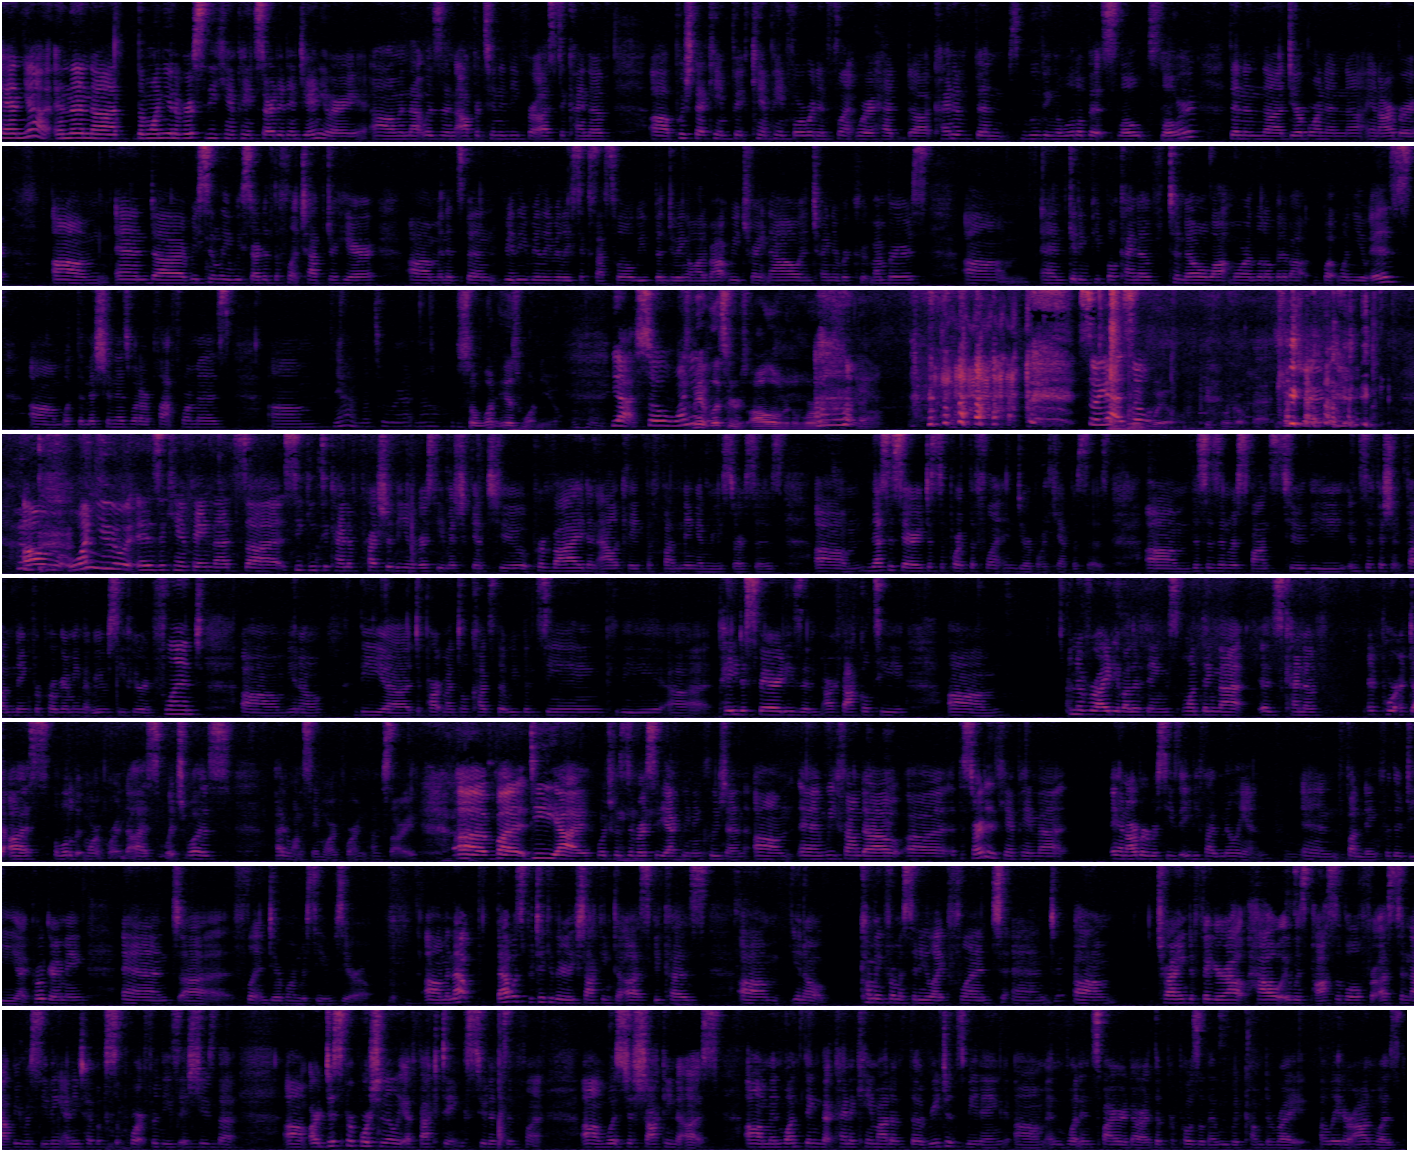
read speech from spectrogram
and yeah, and then uh, the One University campaign started in January, um, and that was an opportunity for us to kind of uh, push that cam- campaign forward in Flint, where it had uh, kind of been moving a little bit slow, slower than in uh, Dearborn and uh, Ann Arbor. Um, and uh, recently, we started the Flint chapter here, um, and it's been really, really, really successful. We've been doing a lot of outreach right now and trying to recruit members um, and getting people kind of to know a lot more, a little bit about what One U is, um, what the mission is, what our platform is. Um, yeah, and that's where we're at now. So, what is One U? Mm-hmm. Yeah, so One 'Cause U. We have listeners all over the world. So yeah, so we will. People will go back. For sure. Um, One U is a campaign that's uh, seeking to kind of pressure the University of Michigan to provide and allocate the funding and resources um, necessary to support the Flint and Dearborn campuses. Um, this is in response to the insufficient funding for programming that we receive here in Flint. Um, you know, the uh, departmental cuts that we've been seeing, the uh, pay disparities in our faculty, um, and a variety of other things. One thing that is kind of important to us, a little bit more important to us, which was, I don't want to say more important, I'm sorry, uh, but DEI, which was Mhm. diversity, equity, and inclusion. Um, and we found out uh, at the start of the campaign that Ann Arbor receives 85 million in funding for their DEI programming, and uh, Flint and Dearborn received zero. Um, and that that was particularly shocking to us because, um, you know, coming from a city like Flint and um, trying to figure out how it was possible for us to not be receiving any type of support for these issues that um, are disproportionately affecting students in Flint um, was just shocking to us. Um, and one thing that kind of came out of the regents meeting and what inspired our the proposal that we would come to write uh, later on was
